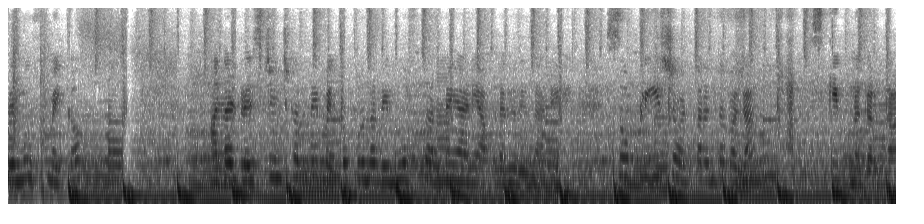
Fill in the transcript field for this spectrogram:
रिमूव्ह मेकअप आता ड्रेस चेंज करणे मेकअप पूर्ण रिमूव्ह करणे आणि आपल्या घरी जाणे. सो प्लीज शॉर्टपर्यंत बघा. स्किप न करता.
